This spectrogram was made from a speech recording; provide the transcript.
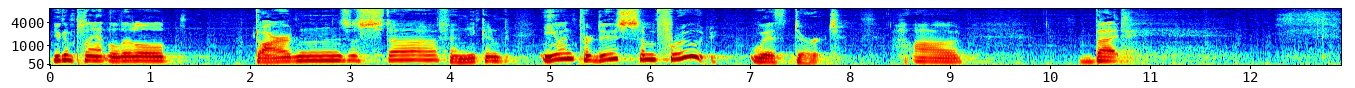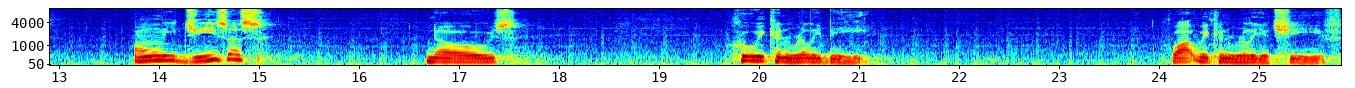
You can plant little gardens of stuff, and you can even produce some fruit with dirt. Uh, but only Jesus knows who we can really be, what we can really achieve,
